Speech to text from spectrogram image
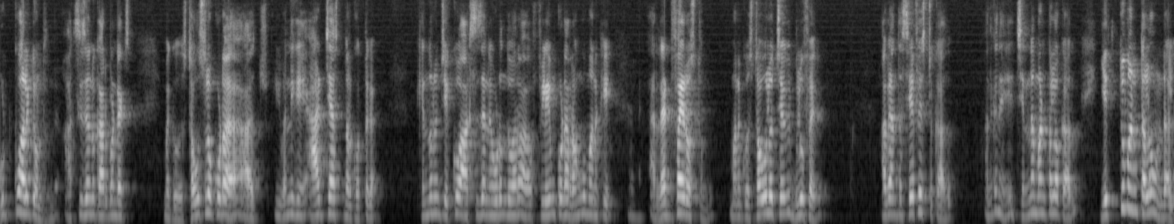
గుడ్ క్వాలిటీ ఉంటుంది. ఆక్సిజన్ కార్బన్ డైఆక్సైడ్ మీకు స్టవ్స్లో కూడా ఇవన్నీ యాడ్ చేస్తున్నారు కొత్తగా. కింద నుంచి ఎక్కువ ఆక్సిజన్ ఇవ్వడం ద్వారా ఫ్లేమ్ కూడా రంగు మనకి రెడ్ ఫైర్ వస్తుంది. మనకు స్టవ్లు వచ్చేవి బ్లూ ఫైర్. అవి అంత సేఫెస్ట్ కాదు. అందుకని చిన్న మంటలో కాదు ఎత్తు మంటలో ఉండాలి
